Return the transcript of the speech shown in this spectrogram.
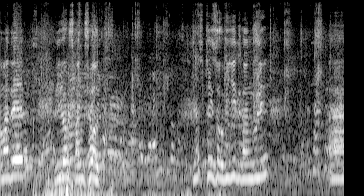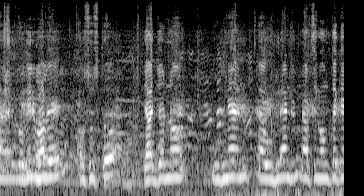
আমাদের প্রিয় সাংসদ জাস্টিস অভিজিৎ গাঙ্গুলি গভীরভাবে অসুস্থ, যার জন্য উডল্যান্ড উডল্যান্ড নার্সিংহোম থেকে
